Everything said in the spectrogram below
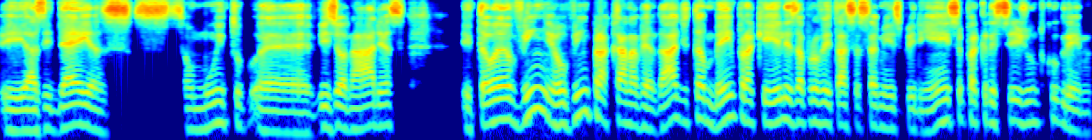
e as ideias são muito é, visionárias. Então eu vim, eu vim para cá na verdade também para que eles aproveitassem essa minha experiência para crescer junto com o Grêmio.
